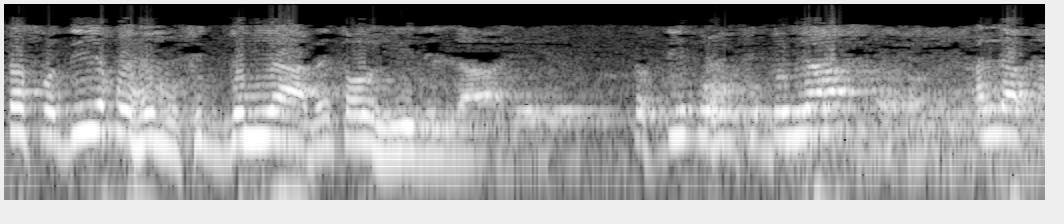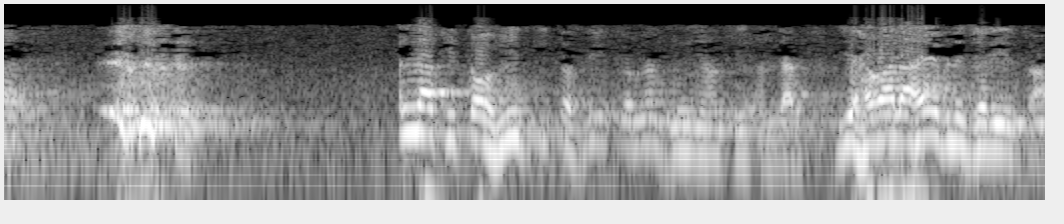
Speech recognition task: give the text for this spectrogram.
تصدیق ہوں فی دنیا میں توحید اللہ۔ ہے تصدیق ہوں فی دنیا اللہ کا۔ اللہ کی توحید کی تصدیق کرنا دنیا کے اندر۔ یہ حوالہ ہے ابن جریر کا۔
